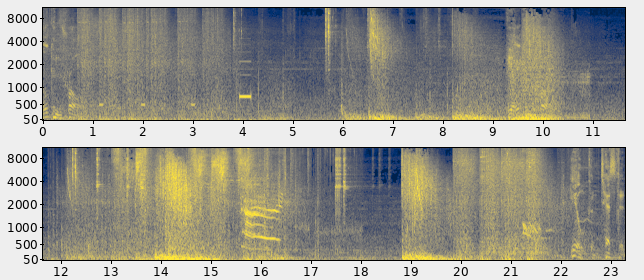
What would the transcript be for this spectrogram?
Hill controlled. Hill contested.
